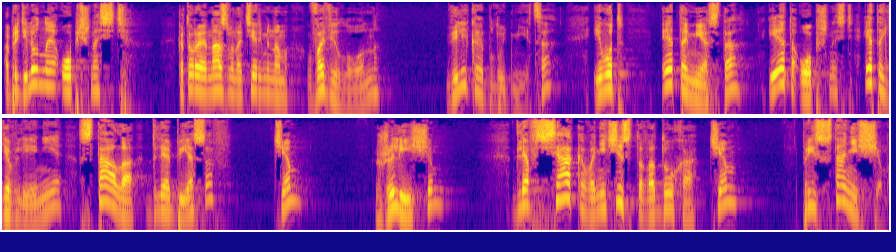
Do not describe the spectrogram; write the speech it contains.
определенная общность, которая названа термином «Вавилон», «Великая блудница». И вот это место и эта общность, это явление стало для бесов чем? Жилищем. Для всякого нечистого духа чем? Пристанищем.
